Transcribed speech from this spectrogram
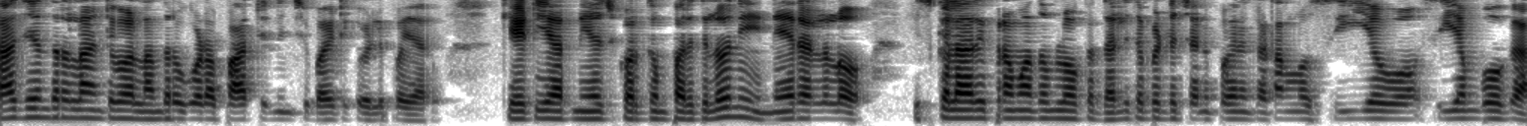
రాజేంద్ర లాంటి వాళ్ళందరూ కూడా పార్టీ నుంచి బయటకు వెళ్ళిపోయారు. కేటీఆర్ నియోజకవర్గం పరిధిలోని నేరెళ్ళలో ఇసుకలారీ ప్రమాదంలో ఒక దళిత బిడ్డ చనిపోయిన ఘటనలో సీఏఓ సీఎంఓగా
